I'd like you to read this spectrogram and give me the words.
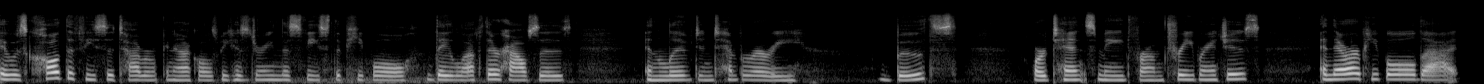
it was called the Feast of Tabernacles because during this feast, the people they left their houses and lived in temporary booths or tents made from tree branches. And there are people that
